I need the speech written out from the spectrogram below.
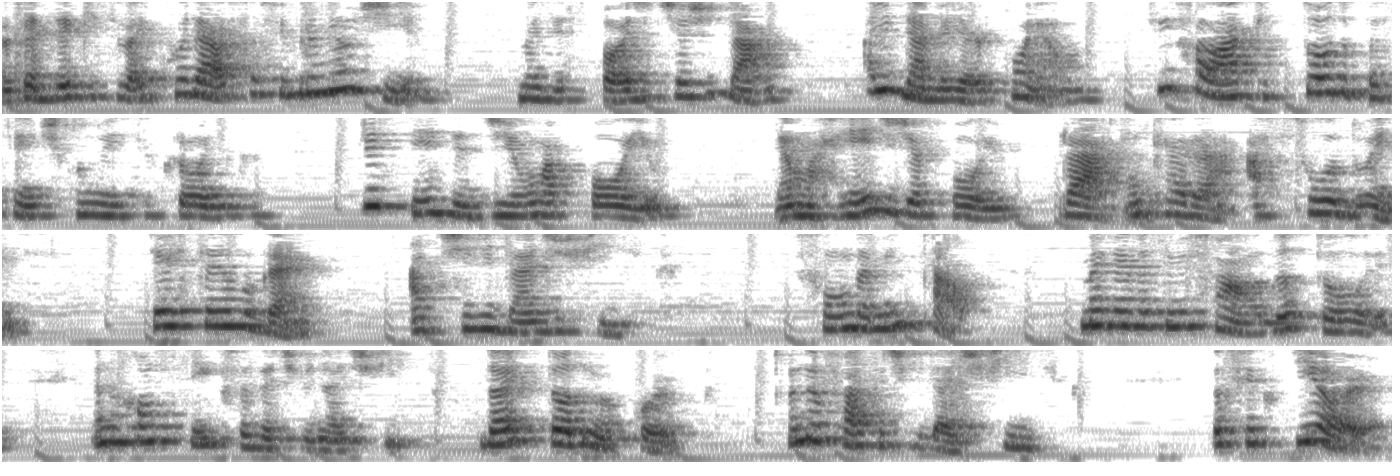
Não quer dizer que isso vai curar a sua fibromialgia, mas isso pode te ajudar a lidar melhor com ela. Sem falar que todo paciente com doença crônica precisa de um apoio, né, uma rede de apoio para encarar a sua doença. Terceiro lugar, atividade física. Fundamental. Mas aí você me fala, doutora, eu não consigo fazer atividade física. Dói todo o meu corpo. Quando eu faço atividade física, eu fico pior.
